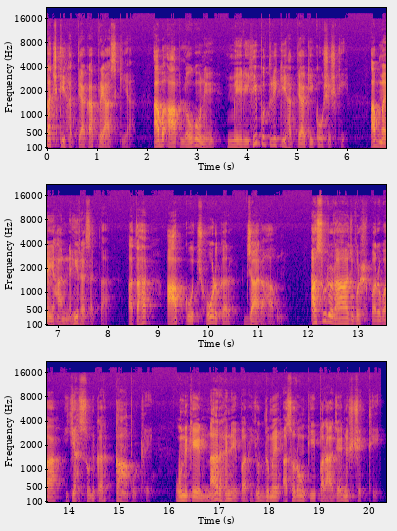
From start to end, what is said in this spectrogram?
कच्छ की हत्या का प्रयास किया। अब आप लोगों ने मेरी ही पुत्री की हत्या की कोशिश की। अब मैं यहाँ नहीं रह सकता। अतः आपको छोड़कर जा रहा हूँ। असुरराज वृषपर्वा यह सुनकर काँप उठे। उनके न रहने पर युद्ध में असुरों की पराजय निश्चित थी।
